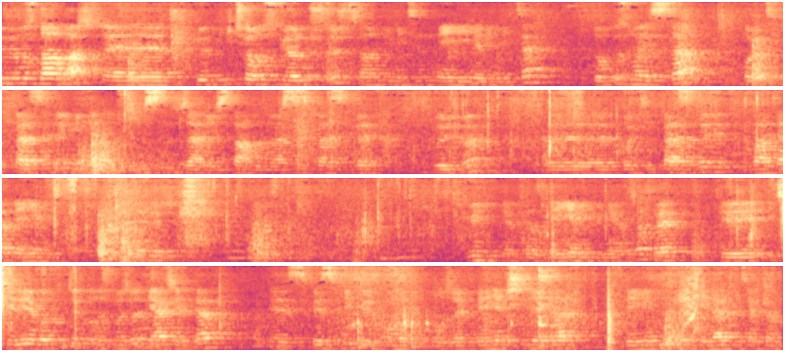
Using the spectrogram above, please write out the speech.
ürünümüz daha var. Ee, birçoğunuz görmüştür sanırım Ümit'in mailiyle birlikte. 9 Mayıs'ta politik felsefe günleri ikincisini düzenliyor İstanbul Üniversitesi Felsefe bölümü. Ee, politik felsefe Walter Benjamin. Böyle bir gün yapacağız, Benjamin günü yapacağız ve e, içeriye bakınca konuşmacılar gerçekten e, spesifik bir konu olacak. Benjamin şimdiye kadar Benjamin'de genel bir takım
